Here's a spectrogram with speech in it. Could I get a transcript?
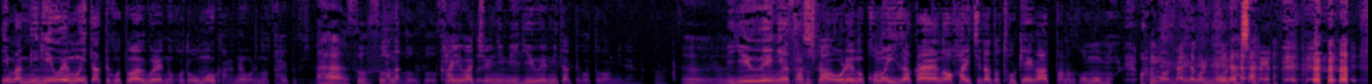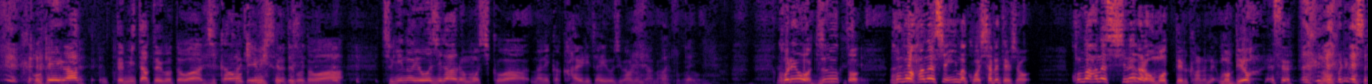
今右上向いたってことはぐらいのこと思うからね俺のタイプとしては。ああそうそうそう話そう会話中に右上見たってことはみたいな、うん。うんうん右上には確か俺のこの居酒屋の配置だと時計があったのとか思うもん。俺もうなんだこれ能力者だよ。時計があって見たということは時間を気にしてるってことは次の用事があるもしくは何か帰りたい用事があるんだなとか。これをずっとこの話を今こう喋ってるでしょ？この話しながら思ってるからね。もう秒能力者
